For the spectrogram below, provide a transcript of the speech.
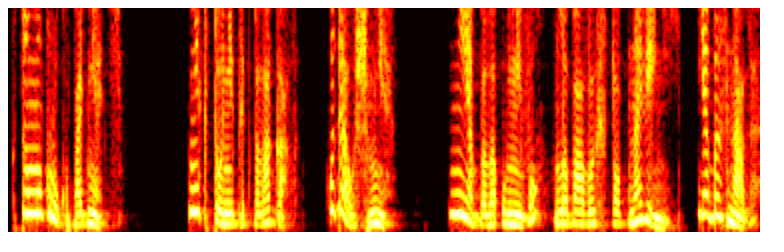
кто мог руку поднять? Никто не предполагал. Куда уж мне? Не было у него лобовых столкновений, я бы знала.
